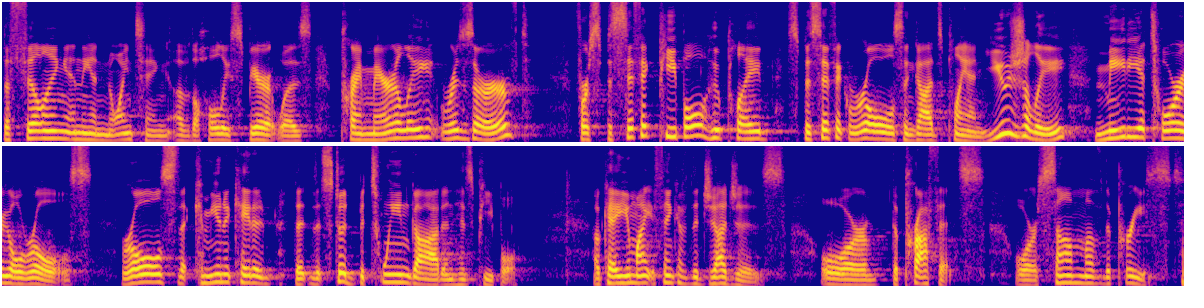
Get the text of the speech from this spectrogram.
the filling and the anointing of the Holy Spirit was primarily reserved for specific people who played specific roles in God's plan, usually mediatorial roles roles that communicated, that, that stood between God and his people. Okay, you might think of the judges or the prophets or some of the priests,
